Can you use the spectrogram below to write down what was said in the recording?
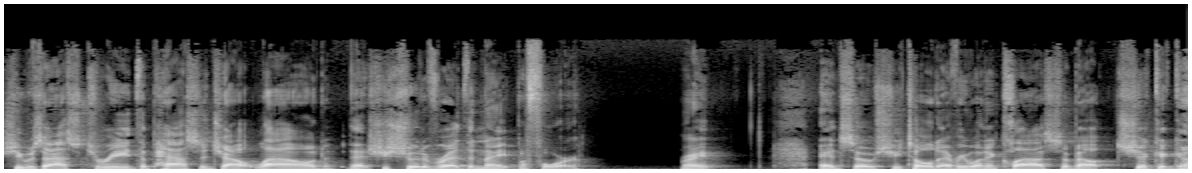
she was asked to read the passage out loud that she should have read the night before, right? And so she told everyone in class about Chicago.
